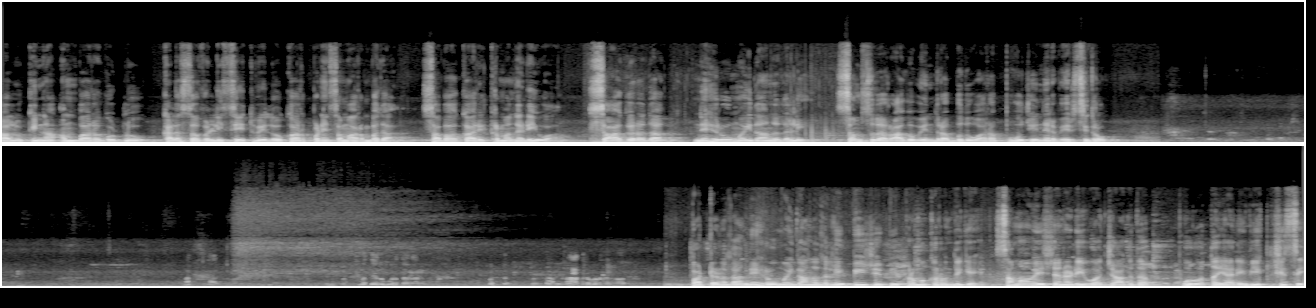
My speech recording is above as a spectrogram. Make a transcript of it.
ತಾಲೂಕಿನ ಅಂಬಾರಗೊಡ್ಲು, ಕಳಸವಳ್ಳಿ ಸೇತುವೆ ಲೋಕಾರ್ಪಣೆ ಸಮಾರಂಭದ ಸಭಾ ಕಾರ್ಯಕ್ರಮ ನಡೆಯುವ ಸಾಗರದ ನೆಹರು ಮೈದಾನದಲ್ಲಿ ಸಂಸದ ರಾಘವೇಂದ್ರ ಬುಧವಾರ ಪೂಜೆ ನೆರವೇರಿಸಿದರು. ಪಟ್ಟಣದ ನೆಹರು ಮೈದಾನದಲ್ಲಿ ಬಿಜೆಪಿ ಪ್ರಮುಖರೊಂದಿಗೆ ಸಮಾವೇಶ ನಡೆಯುವ ಜಾಗದ ಪೂರ್ವ ತಯಾರಿ ವೀಕ್ಷಿಸಿ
